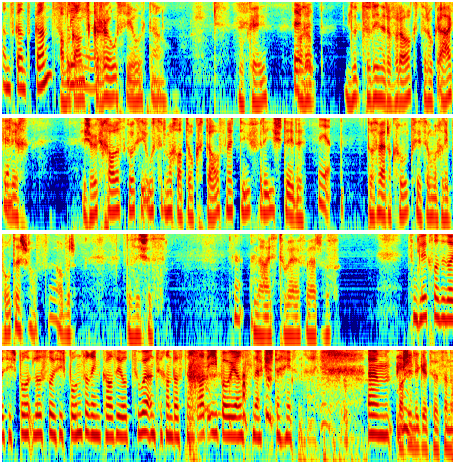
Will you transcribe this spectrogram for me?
Ganz, ganz, ganz Aber klein, ganz ja. grosse Orte auch. Okay. Sehr Also, gut. Zu deiner Frage zurück. Eigentlich ist wirklich alles gut gewesen, außer man kann die Oktave nicht tiefer einstellen. Ja. Das wäre noch cool gewesen, um ein bisschen Boden zu schaffen. Aber das ist es. Ja. Nice to have wäre das. Zum Glück hören unsere, hört unsere Sponsorin Casio zu und sie kann das dann gerade einbauen als nächstes. Nein. Ähm, Wahrscheinlich gibt es jetzt ein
